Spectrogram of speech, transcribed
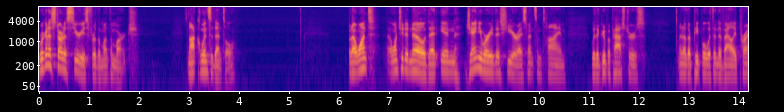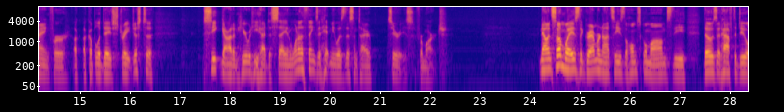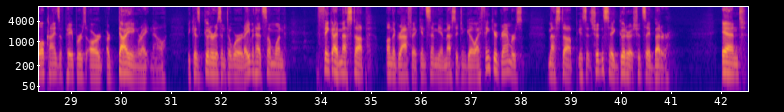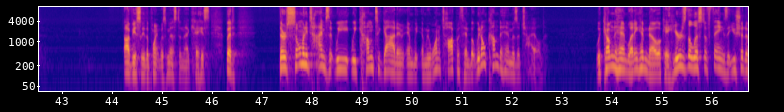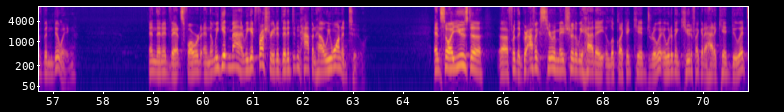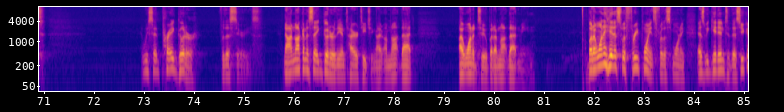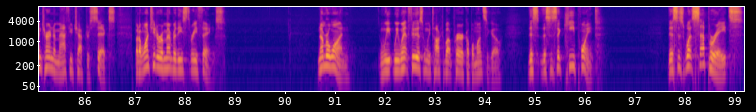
We're going to start a series for the month of March. It's not coincidental. But I want, I want you to know that in January this year, I spent some time with a group of pastors and other people within the valley praying for a, a couple of days straight just to seek God and hear what He had to say. And one of the things that hit me was this entire series for March. Now, in some ways, the grammar Nazis, the homeschool moms, the, those that have to do all kinds of papers are, are dying right now because gooder isn't a word. I even had someone think I messed up on the graphic and send me a message and go, I think your grammar's messed up because it shouldn't say gooder, it should say better. And obviously, the point was missed in that case. But there's so many times that we, we come to God and, and, we, and we want to talk with Him, but we don't come to Him as a child. We come to him letting him know, okay, here's the list of things that you should have been doing, and then advance forward. And then we get mad, we get frustrated that it didn't happen how we wanted to. And so I used a, uh, for the graphics here, we made sure that we had a, it looked like a kid drew it. It would have been cute if I could have had a kid do it. And we said, pray gooder for this series. Now, I'm not going to say gooder the entire teaching. I, I'm not that, I wanted to, but I'm not that mean. But I want to hit us with three points for this morning as we get into this. You can turn to Matthew chapter 6, but I want you to remember these three things. Number one, we, we went through this when we talked about prayer a couple months ago. This, this is a key point. This is what separates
